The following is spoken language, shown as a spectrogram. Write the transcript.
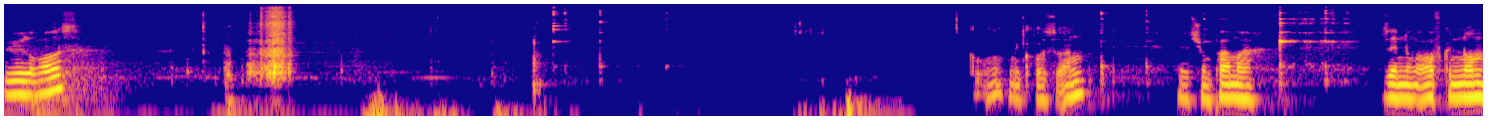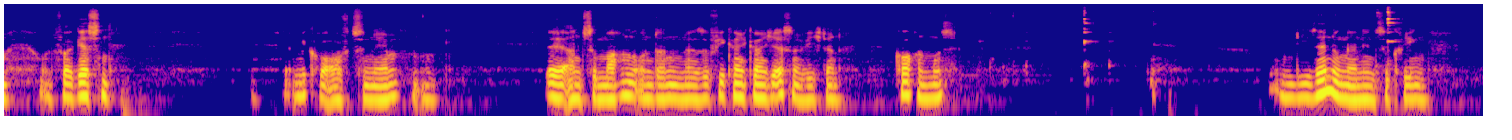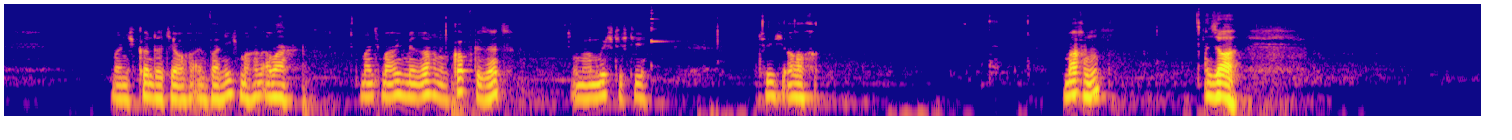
Öl raus. Mikros an. Jetzt schon ein paar Mal Sendung aufgenommen und vergessen, das Mikro aufzunehmen, äh, anzumachen und dann äh, so viel kann ich gar nicht essen, wie ich dann kochen muss um die Sendung dann hinzukriegen. Ich meine, ich könnte das ja auch einfach nicht machen, aber manchmal habe ich mir Sachen den Kopf gesetzt und dann möchte ich die natürlich auch machen. So.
